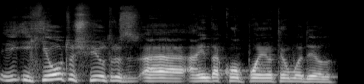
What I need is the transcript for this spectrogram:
e, e, que outros filtros uh, ainda compõem o teu modelo?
